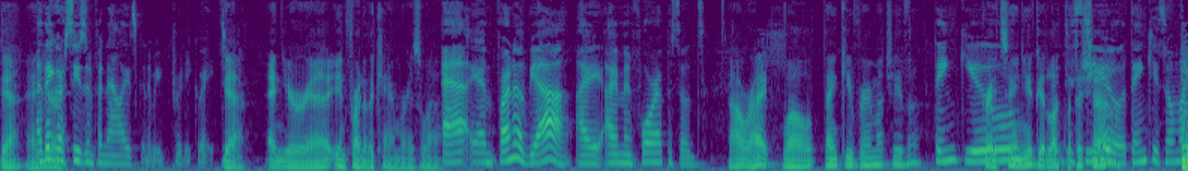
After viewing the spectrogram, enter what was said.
Yeah, I think our season finale is going to be pretty great. too. yeah and you're uh, in front of the camera as well Uh, in front of, yeah. I, I'm in four episodes. All right. Well, thank you very much, Eva. Thank you. Great seeing you. Good luck to with the show. You. Thank you so much.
